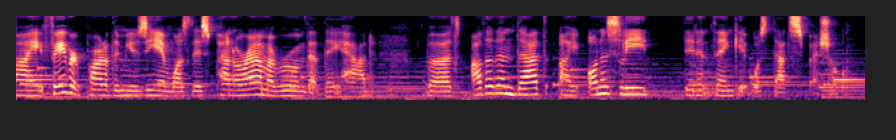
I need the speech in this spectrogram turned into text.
My favorite part of the museum was this panorama room that they had, but other than that I honestly didn't think it was that special.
